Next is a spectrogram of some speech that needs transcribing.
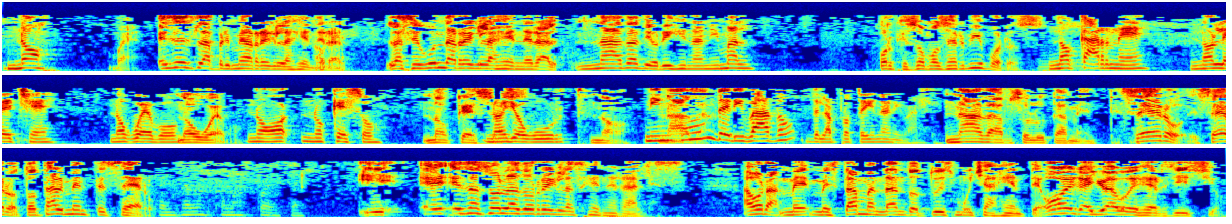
No. Bueno, esa es la primera regla general. La segunda regla general, nada de origen animal, porque somos herbívoros. No carne, no leche, no huevo. No huevo, No, no queso, no queso. no yogurt. No, Ningún nada. derivado de la proteína animal. Nada absolutamente. Cero, cero, totalmente cero. Y e- esas son las dos reglas generales. Ahora, me, me está mandando tweets mucha gente. Oiga, yo hago ejercicio.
